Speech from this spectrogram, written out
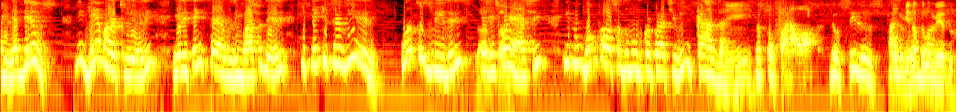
ele é Deus. Ninguém é maior que ele. E ele tem servos embaixo dele que tem que servir ele. Quantos líderes que a gente Exatamente. conhece, e não vamos falar só do mundo corporativo, em casa. Sim, Eu sou faraó. Meus filhos fazem o que domina eu pelo medo,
